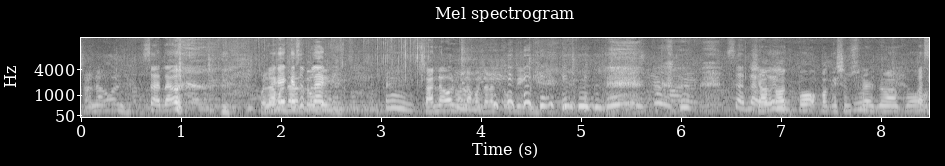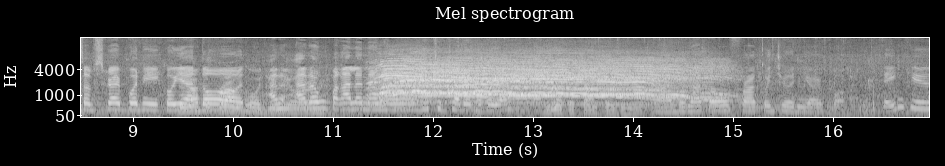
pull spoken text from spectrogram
Sana all. Sana. Wala Mahay ko dalang tubig. Sana all, wala ko dalang tubig. Sana. Shout out po, pag-subscribe naman po. Pa-subscribe po ni Kuya Donato Don. Franco Jr. An- anong pangalan ng YouTube channel mo, Kuya? Donato Franco Jr. Ah, Donato Franco Jr. po. Thank you.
